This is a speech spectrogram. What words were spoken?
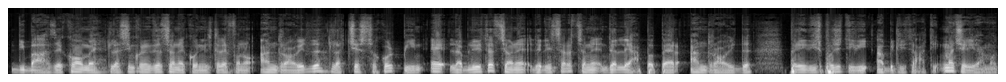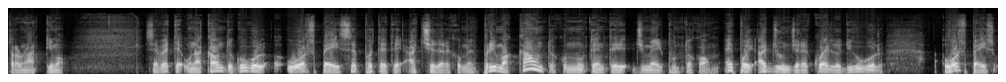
di, base come la sincronizzazione con il telefono Android, l'accesso col PIN e l'abilitazione dell'installazione delle app per Android per i dispositivi abilitati. Ma ci arriviamo tra un attimo. Se avete un account Google Workspace potete accedere come primo account con un utente gmail.com e poi aggiungere quello di Google Workspace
